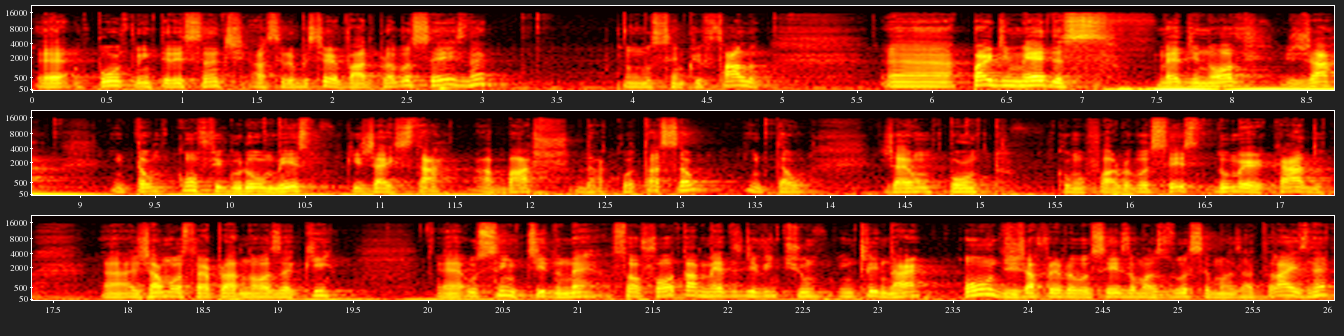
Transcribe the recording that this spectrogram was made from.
é, ponto interessante a ser observado para vocês, né? Como sempre falo, é, par de médias, média 9 já então configurou o mesmo que já está abaixo da cotação. Então já é um ponto, como falo para vocês, do mercado uh, já mostrar para nós aqui uh, o sentido, né? Só falta a média de 21 inclinar, onde já falei para vocês há umas duas semanas atrás, né?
